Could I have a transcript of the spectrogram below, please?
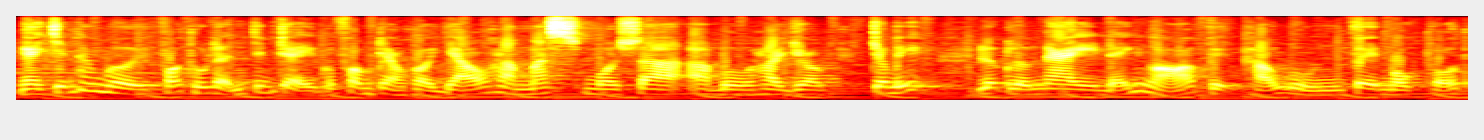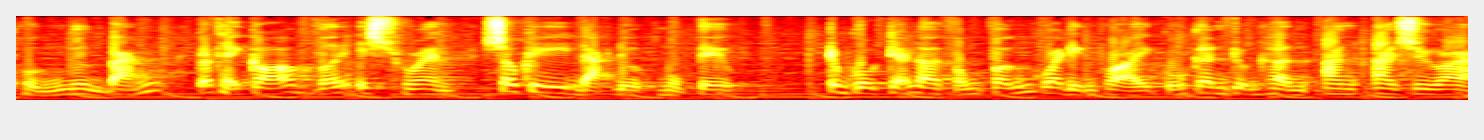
Ngày 9 tháng 10, Phó thủ lĩnh chính trị của phong trào Hồi giáo Hamas Mosa Abu Hayat cho biết lực lượng này để ngỏ việc thảo luận về một thỏa thuận ngừng bắn có thể có với Israel sau khi đạt được mục tiêu. Trong cuộc trả lời phỏng vấn qua điện thoại của kênh truyền hình Al Jazeera,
